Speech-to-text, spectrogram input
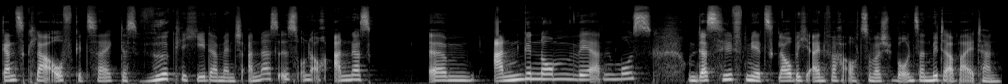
ganz klar aufgezeigt, dass wirklich jeder Mensch anders ist und auch anders ähm, angenommen werden muss. Und das hilft mir jetzt, glaube ich, einfach auch zum Beispiel bei unseren Mitarbeitern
